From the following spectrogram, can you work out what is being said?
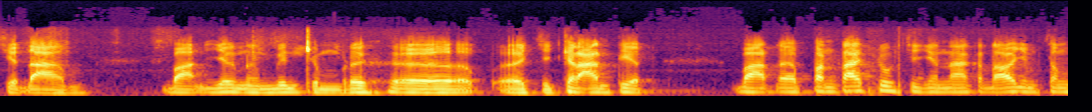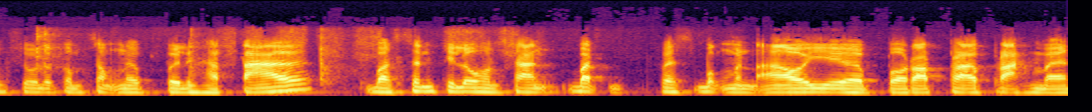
ជាដើម បាទយើងនឹងមានជំរឹះជាច្រើនទៀតបាទប៉ុន្តែទោះជាយ៉ាងណាក៏ដោយខ្ញុំចង់សួរលោកកំសុកនៅពេលនេះថាតើបើសិនជាលោកហ៊ុនសែនបិទ Facebook មិនអោយបរិវត្តប្រើប្រាស់មែន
